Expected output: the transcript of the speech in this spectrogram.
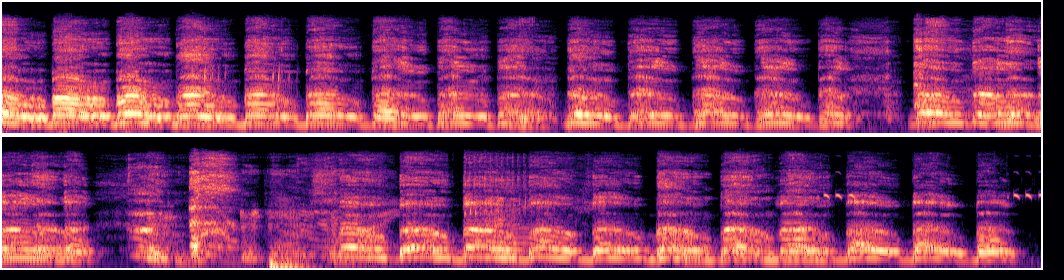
bow bow bow bow bow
